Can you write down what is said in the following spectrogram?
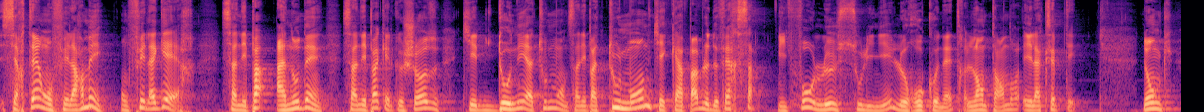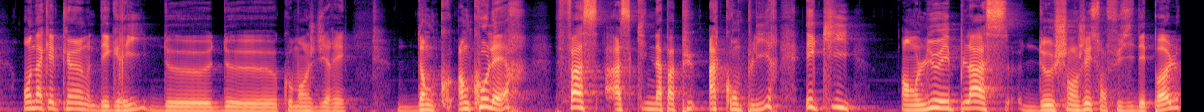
certains ont fait l'armée, ont fait la guerre. Ça n'est pas anodin, ça n'est pas quelque chose qui est donné à tout le monde, ça n'est pas tout le monde qui est capable de faire ça. Il faut le souligner, le reconnaître, l'entendre et l'accepter. Donc, on a quelqu'un d'aigri, de, de, comment je dirais, en colère, face à ce qu'il n'a pas pu accomplir et qui, en lieu et place de changer son fusil d'épaule,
